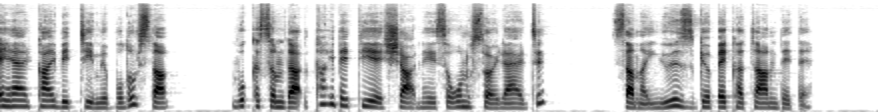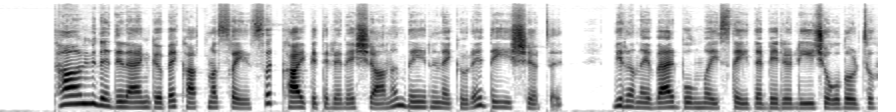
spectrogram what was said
Eğer kaybettiğimi bulursam, bu kısımda kaybettiği eşya neyse onu söylerdi. Sana yüz göbek atam dedi. Taahhüt edilen göbek atma sayısı kaybedilen eşyanın değerine göre değişirdi. Bir an evvel bulma isteği de belirleyici olurdu.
